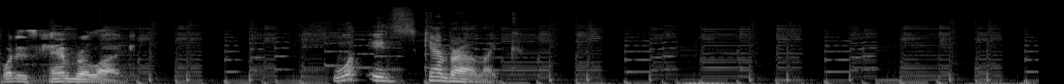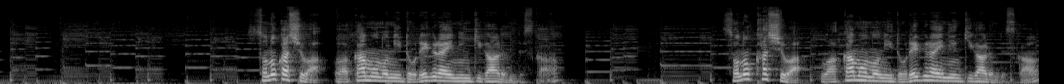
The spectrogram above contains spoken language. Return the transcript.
？What is Canberra like? What is Canberra like? その歌手は若者にどれぐらい人気があるんですか？その歌手は若者にどれぐらい人気があるんですか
